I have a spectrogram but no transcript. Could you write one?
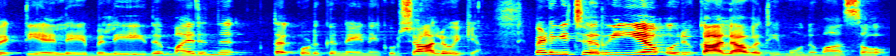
വ്യക്തിയെ ലേബൽ ചെയ്ത് മരുന്ന് കൊടുക്കുന്നതിനെ കുറിച്ച് ആലോചിക്കാം. വേണമെങ്കിൽ ചെറിയ ഒരു കാലാവധി മൂന്ന് മാസമോ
